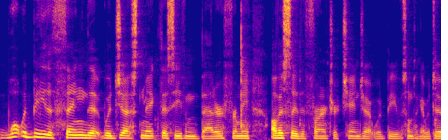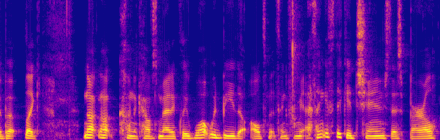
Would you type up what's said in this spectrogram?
what would be the thing that would just make this even better for me? Obviously, the furniture change out would be something I would do, but like, not not kind of cosmetically, what would be the ultimate thing for me? I think if they could change this barrel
